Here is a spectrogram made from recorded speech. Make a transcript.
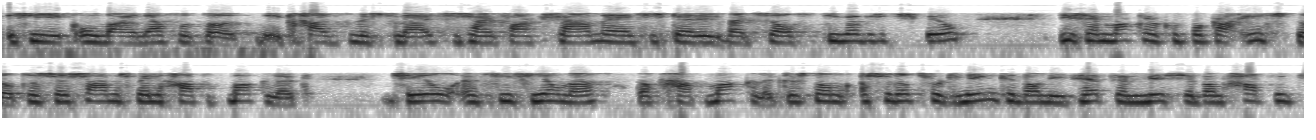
zie ik online net dat, ik ga er tenminste vanuit, ze zijn vaak samen en ze spelen bij hetzelfde team hebben ze gespeeld. Die zijn makkelijk op elkaar ingespeeld. Dus als samen spelen gaat het makkelijk. Jill en Vivianne, dat gaat makkelijk. Dus dan, als je dat soort linken dan niet hebt en missen, dan gaat het.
